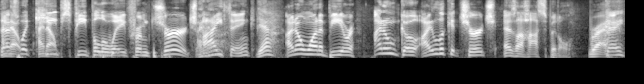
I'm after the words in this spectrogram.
That's what keeps people away from church. I, think. Yeah. I don't want to be. ar- I don't go. I look at church as a hospital. Right. Okay.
